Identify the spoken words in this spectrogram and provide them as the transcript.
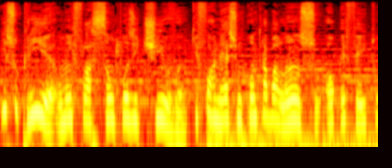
Isso cria uma inflação positiva que fornece um contrabalanço ao efeito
